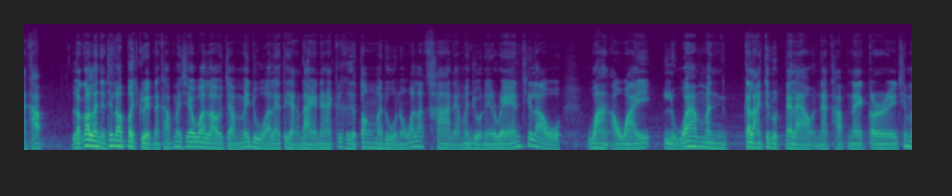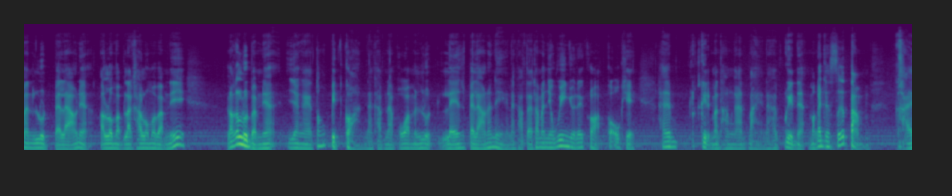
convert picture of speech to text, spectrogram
นะครับแล้วก็หลังจากที่เราเปิดกริดนะครับไม่ใช่ว่าเราจะไม่ดูอะไรแต่อย่างใดนะฮะก็คือต้องมาดูนะว่าราคาเนี่ยมันอยู่ในเรนจ์ที่เราวางเอาไว้ หรือว่ามันกำลังจะหลุดไปแล้วนะครับในกรณีที่มันหลุดไปแล้วเนี่ยอารมณ์แบบราคาลงมาแบบนี้ แล้วก็หลุดแบบนี้ยังไงต้องปิดก่อนนะครับนะเพราะว่ามันหลุดเลนส์ไปแล้วนั่นเองนะครับแต่ถ้ามันยังวิ่งอยู่ในกรอบก็โอเค ให้กริดมันทำงานไปนะครับกริดเนี่ยมันก็จะซื้อต่ำขาย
